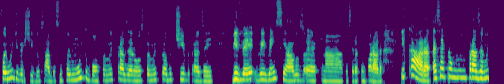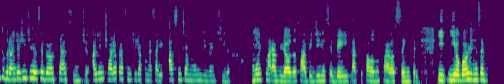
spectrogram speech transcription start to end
foi, muito divertido, sabe? Assim, foi muito bom, foi muito prazeroso, foi muito produtivo trazer, viver, vivenciá-los é, aqui na terceira temporada. E, cara, é sempre um prazer muito grande. A gente recebeu aqui a Cintia. A gente olha para a Cintia e já começa a rir. A Cintia é muito divertida muito maravilhosa, sabe? De receber e estar tá aqui falando com ela sempre. E, e eu gosto de receber,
